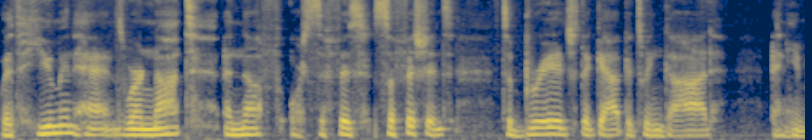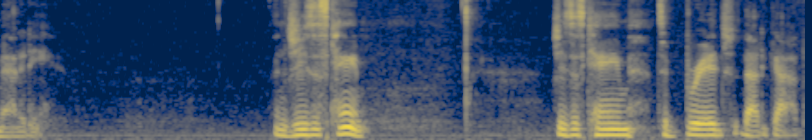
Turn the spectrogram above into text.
with human hands were not enough or suffic- sufficient to bridge the gap between God and humanity. And Jesus came. Jesus came to bridge that gap.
